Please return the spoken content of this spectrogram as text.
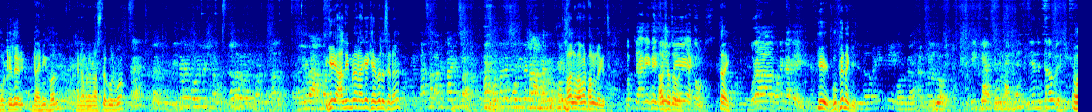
হোটেলের ডাইনিং হল এখানে আমরা নাস্তা করব। কি আল ইমরান আগে খেয়ে ফেলেছে না? ভালো আমার ভালো লেগেছে। সবচেয়ে আগে খাইছে আচ্ছা, তাই? কি বুফে নাকি? নিয়ে নিতে হবে? ও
